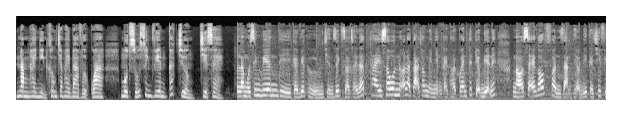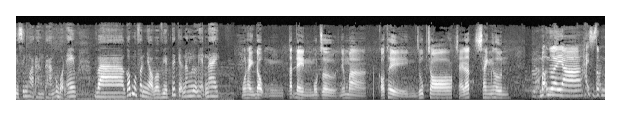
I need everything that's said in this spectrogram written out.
năm 2023 vừa qua, một số sinh viên các trường chia sẻ. Là một sinh viên thì cái việc hưởng ứng chiến dịch giờ trái đất hay sâu hơn nữa là tạo cho mình những cái thói quen tiết kiệm điện ấy, nó sẽ góp phần giảm thiểu đi cái chi phí sinh hoạt hàng tháng của bọn em và góp một phần nhỏ vào việc tiết kiệm năng lượng hiện nay. Một hành động tắt đèn một giờ nhưng mà có thể giúp cho trái đất xanh hơn. Mọi người à, hãy sử dụng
